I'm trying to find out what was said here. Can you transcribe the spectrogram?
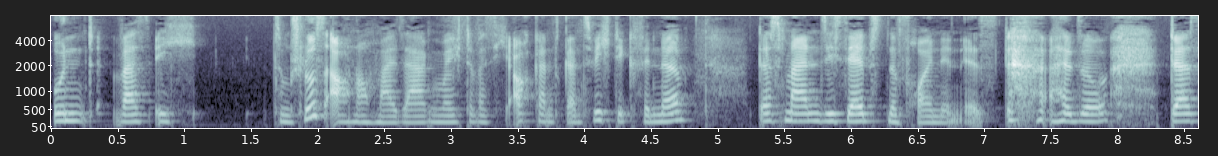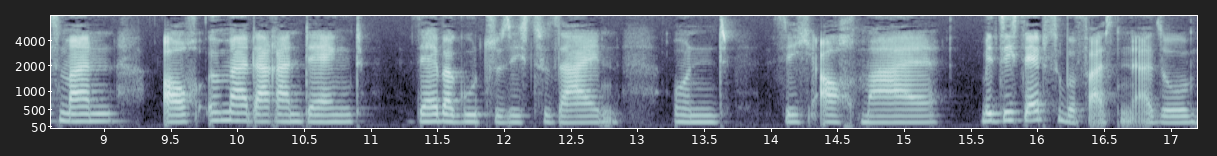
Und was ich zum Schluss auch nochmal sagen möchte, was ich auch ganz, ganz wichtig finde, dass man sich selbst eine Freundin ist. Also, dass man auch immer daran denkt, selber gut zu sich zu sein und sich auch mal mit sich selbst zu befassen. Also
